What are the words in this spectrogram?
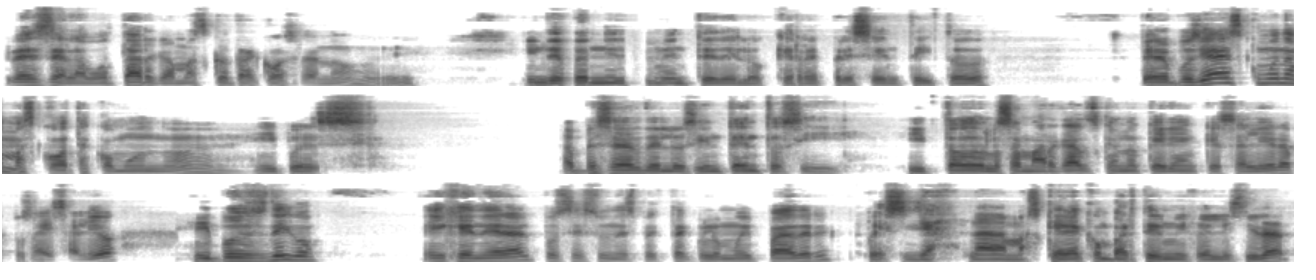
gracias a la botarga más que otra cosa, ¿no? Eh, independientemente de lo que represente y todo. Pero pues ya es como una mascota común, ¿no? Y pues a pesar de los intentos y, y todos los amargados que no querían que saliera, pues ahí salió. Y pues digo, en general, pues es un espectáculo muy padre. Pues ya, nada más quería compartir mi felicidad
